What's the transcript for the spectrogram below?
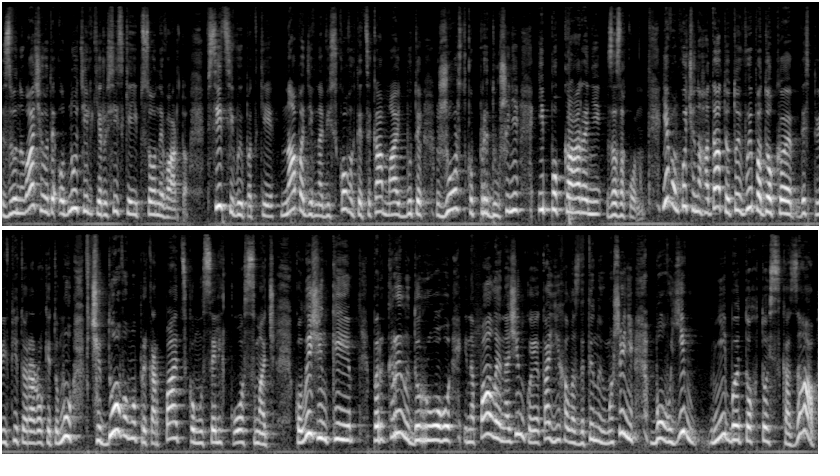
звинувачувати одну тільки російське ІПСО не варто. Всі ці випадки нападів на військових ТЦК мають бути жорстко придушені і покарані за законом. Я вам хочу нагадати той випадок е, десь пів- півтора роки тому в чудовому прикарпатському селі Космач, коли жінки перекрили дорогу і напали на жінку, яка їхала з дитиною в машині, бо їм нібито хтось сказав,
